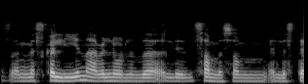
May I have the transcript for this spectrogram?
altså Meskalin er vel noenlunde det samme som LSD.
